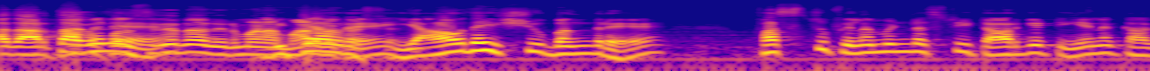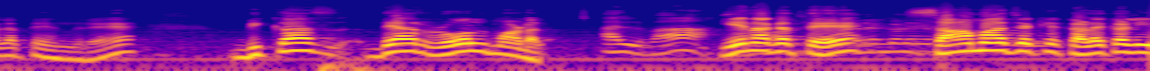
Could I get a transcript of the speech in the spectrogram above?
ಅದು ಅರ್ಥ ಆಗಬೇಕು ನಿರ್ಮಾಣ ಮಾಡಿದ್ರೆ ಯಾವುದೇ ಇಶ್ಯೂ ಬಂದರೆ ಫಸ್ಟ್ ಫಿಲಮ್ ಇಂಡಸ್ಟ್ರಿ ಟಾರ್ಗೆಟ್ ಏನಕ್ಕಾಗತ್ತೆ ಅಂದರೆ because they are role model ಅಲ್ವಾ? ಏನಾಗತ್ತೆ? ಸಮಾಜಕ್ಕೆ ಕಳಕಳಿ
